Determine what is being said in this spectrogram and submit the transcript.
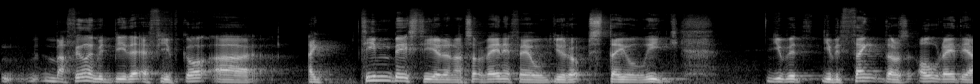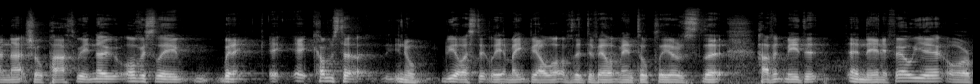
my feeling would be that if you've got a, a team based here in a sort of NFL Europe style league, you would you would think there's already a natural pathway. Now, obviously, when it, it, it, comes to you know realistically, it might be a lot of the developmental players that haven't made it in the NFL yet, or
